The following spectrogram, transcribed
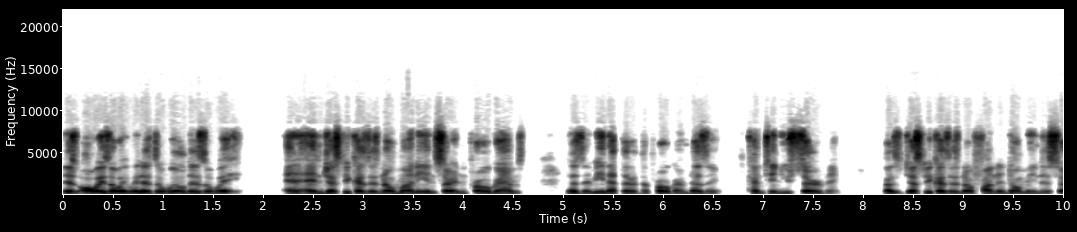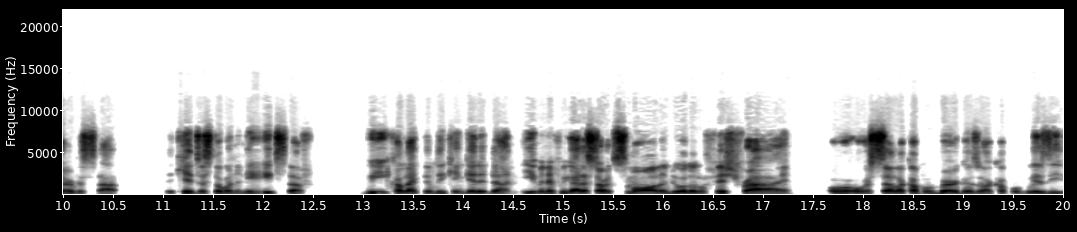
There's always a way. Where there's a will, there's a way. And, and just because there's no money in certain programs doesn't mean that the, the program doesn't continue serving. Because just because there's no funding don't mean the service stop. The kids are still going to need stuff. We collectively can get it done. Even if we got to start small and do a little fish fry or, or sell a couple burgers or a couple glizzy,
